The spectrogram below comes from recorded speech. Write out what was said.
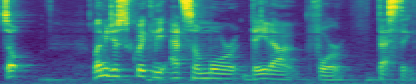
So let me just quickly add some more data for testing.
